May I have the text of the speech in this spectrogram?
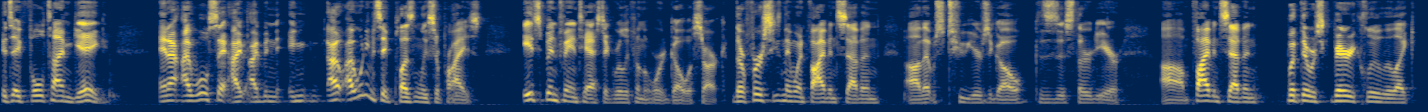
it's a full time gig, and I, I will say I, I've been in, I, I wouldn't even say pleasantly surprised. It's been fantastic, really, from the word go with Sark. Their first season, they went five and seven. Uh, that was two years ago because this is his third year. Um, five and seven, but there was very clearly like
